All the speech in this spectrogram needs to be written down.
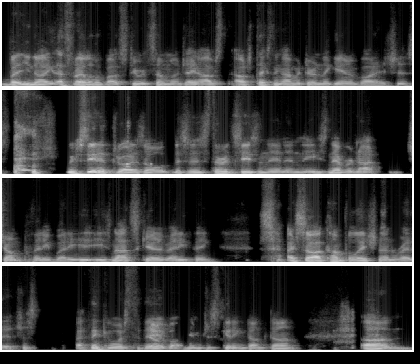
but you know, like, that's what I love about Stewart so much. I know I was I was texting Ahmed during the game about it. It's just we've seen it throughout his whole. This is his third season in, and he's never not jumped with anybody. He, he's not scared of anything. I saw a compilation on Reddit. Just I think it was today Yeah. about him just getting dunked on. Um,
